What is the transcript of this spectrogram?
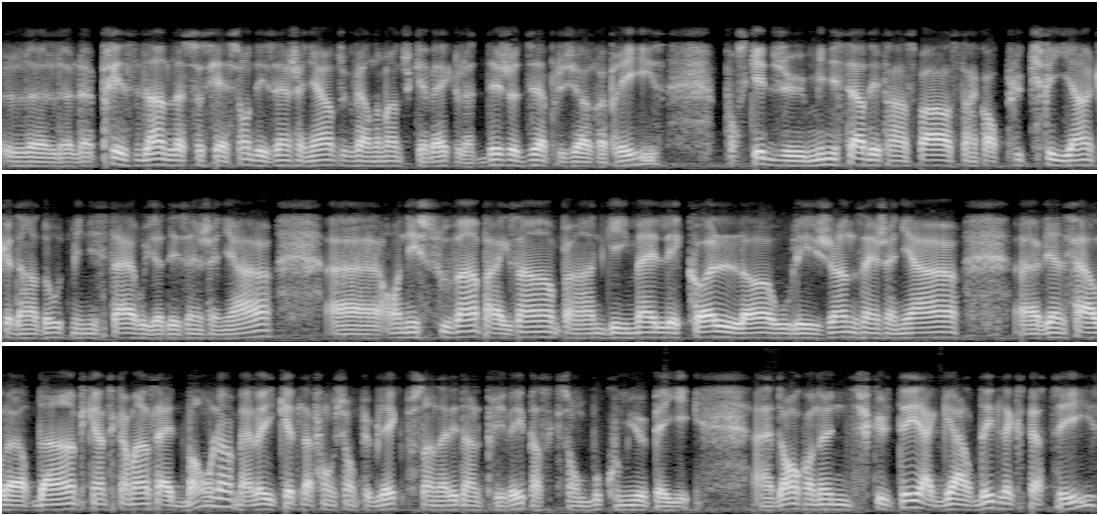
le, le, président de l'Association des ingénieurs du gouvernement du Québec l'a déjà dit à plusieurs reprises. Pour ce qui est du ministère des Transports, c'est encore plus criant que dans d'autres ministères où il y a des ingénieurs. Euh, on est souvent, par exemple, entre guillemets, l'école là où les jeunes ingénieurs euh, viennent faire leurs dents, puis quand ils commencent à être bons, là, ben là, ils quittent la fonction publique pour s'en aller dans le privé parce qu'ils sont beaucoup mieux payés. Euh, donc, on a une difficulté à garder de l'expertise,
